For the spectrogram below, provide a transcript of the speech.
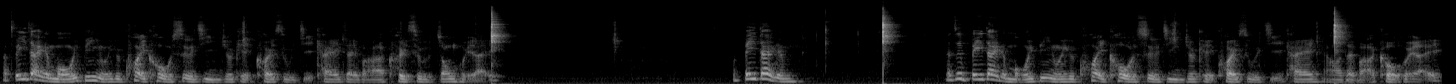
那背带的某一边有一个快扣设计，你就可以快速解开，再把它快速装回来。背带的，那这背带的某一边有一个快扣的设计，你就可以快速解开，然后再把它扣回来。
